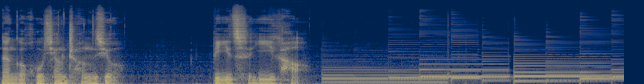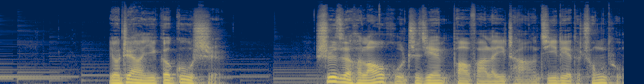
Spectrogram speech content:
能够互相成就，彼此依靠。有这样一个故事：狮子和老虎之间爆发了一场激烈的冲突，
